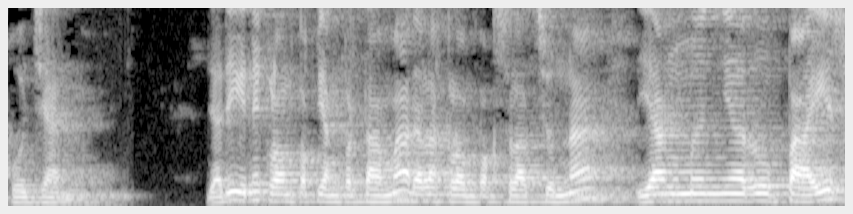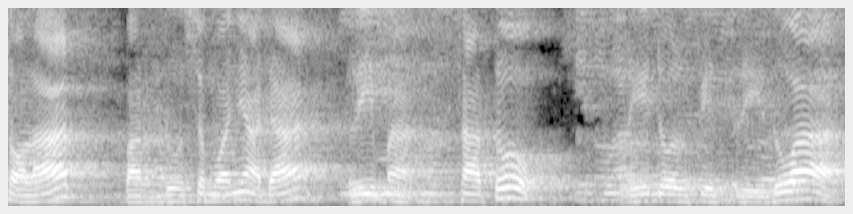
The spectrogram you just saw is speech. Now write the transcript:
hujan. Jadi ini kelompok yang pertama adalah kelompok salat sunnah yang menyerupai salat fardu. Semuanya ada lima. Satu Idul Fitri. Dua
